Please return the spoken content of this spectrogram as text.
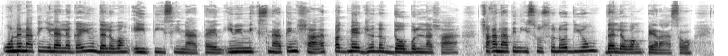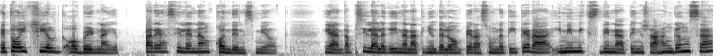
Una nating ilalagay yung dalawang APC natin. Imimix natin siya at pag medyo nag-double na siya, tsaka natin isusunod yung dalawang peraso. Ito ay chilled overnight. Pareha sila ng condensed milk. Yan, tapos ilalagay na natin yung dalawang perasong natitira, imimix din natin siya hanggang sa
